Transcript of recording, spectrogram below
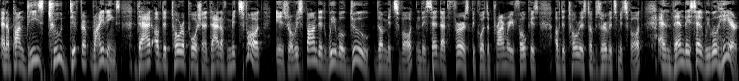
And upon these two different writings, that of the Torah portion and that of mitzvot, Israel responded, we will do the mitzvot. And they said that first because the primary focus of the Torah is to observe its mitzvot. And then they said, we will hear,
